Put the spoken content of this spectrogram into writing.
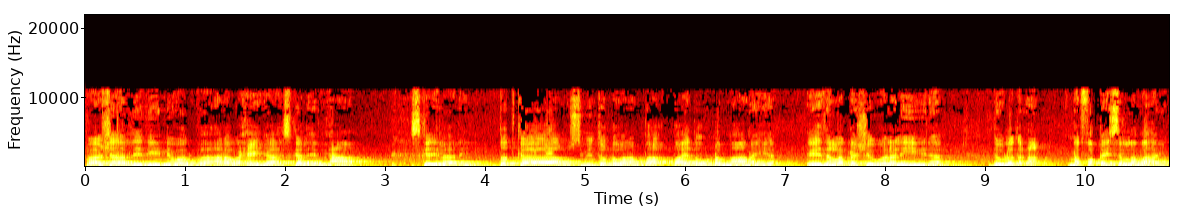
Baashan aad walba ana waxaygaa iska leh maxaa iska ilaaliya dadka muslimiinta dhowaan baahida u dhammaanaya ee idinla dhashay walaalihiina dowlad nafaqaysan lama hayo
